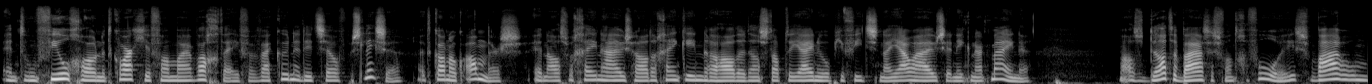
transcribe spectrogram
En toen viel gewoon het kwartje van, maar wacht even, wij kunnen dit zelf beslissen. Het kan ook anders. En als we geen huis hadden, geen kinderen hadden, dan stapte jij nu op je fiets naar jouw huis en ik naar het mijne. Maar als dat de basis van het gevoel is, waarom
